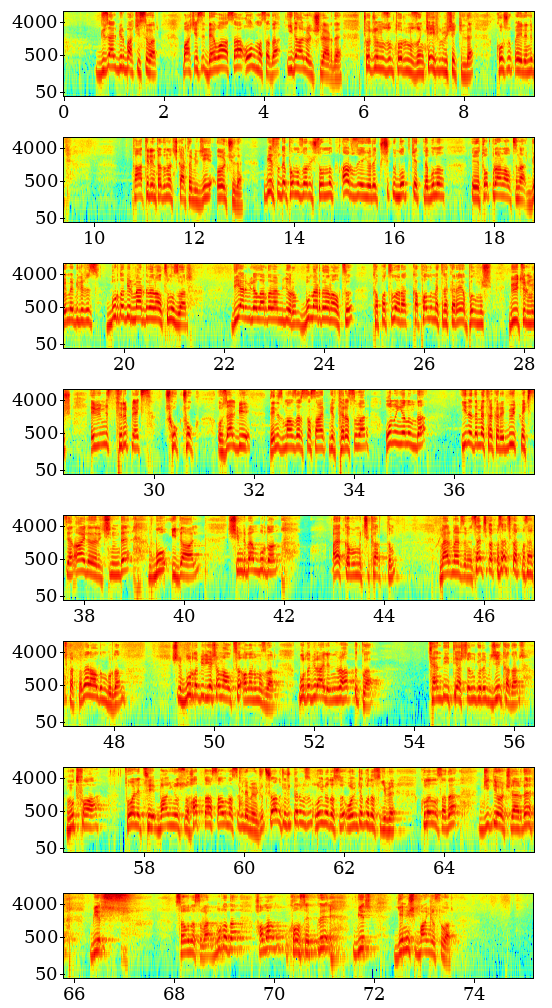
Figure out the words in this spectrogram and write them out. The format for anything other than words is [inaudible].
Güzel bir bahçesi var. Bahçesi devasa olmasa da ideal ölçülerde çocuğunuzun, torununuzun keyifli bir şekilde koşup eğlenip tatilin tadını çıkartabileceği ölçüde. Bir su depomuz var 3 tonluk. Arzuya göre küçük bir bobketle bunu e, toprağın altına gömebiliriz. Burada bir merdiven altımız var. Diğer villalarda ben biliyorum bu merdiven altı kapatılarak kapalı metrekare yapılmış, büyütülmüş. Evimiz triplex. Çok çok özel bir deniz manzarasına sahip bir terası var. Onun yanında Yine de metrekareyi büyütmek isteyen aileler için de bu ideal. Şimdi ben buradan ayakkabımı çıkarttım. Mermer zemin. Sen çıkartma, sen çıkartma, sen çıkartma. Ben aldım buradan. Şimdi burada bir yaşam altı alanımız var. Burada bir ailenin rahatlıkla kendi ihtiyaçlarını görebileceği kadar mutfağı, tuvaleti, banyosu hatta saunası bile mevcut. Şu anda çocuklarımızın oyun odası, oyuncak odası gibi kullanılsa da ciddi ölçülerde bir saunası var. Burada da hamam konseptli bir geniş banyosu var.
